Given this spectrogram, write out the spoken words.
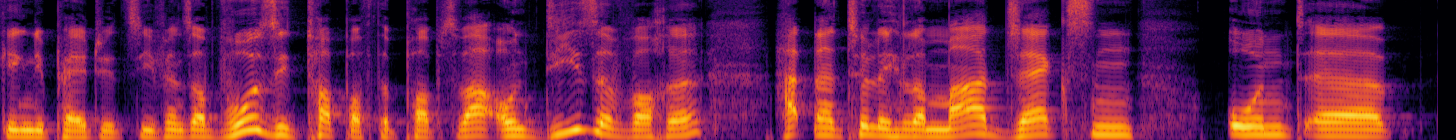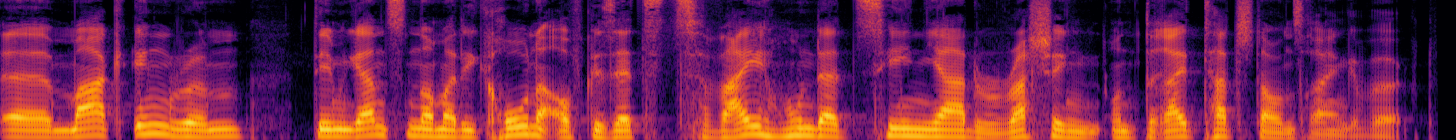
gegen die Patriots Defense, obwohl sie Top of the Pops war. Und diese Woche hat natürlich Lamar Jackson und äh, äh, Mark Ingram dem Ganzen nochmal die Krone aufgesetzt. 210 Yard Rushing und drei Touchdowns reingewirkt.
